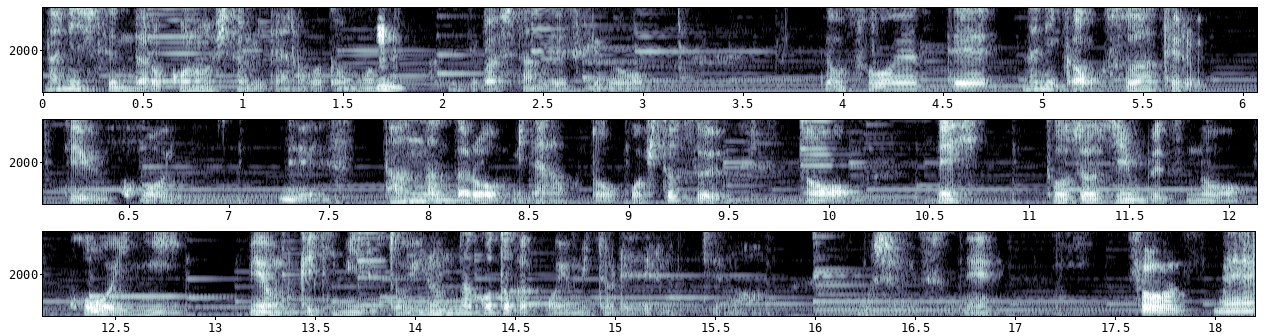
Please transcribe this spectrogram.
何してんだろう、この人みたいなことを思ってたりとかしたんですけど、でもそうやって何かを育てるっていう行為で何なんだろうみたいなことをこう一つの、ね、ひ登場人物の行為に目を向けてみるといろんなことがこう読み取れるっていうのは面白いですね。そうですね。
